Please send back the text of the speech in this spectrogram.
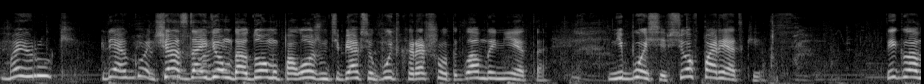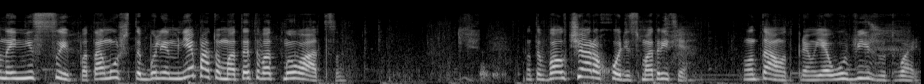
Мои руки. Где огонь? Сейчас дойдем до дома, положим тебя, все будет хорошо. Ты главное не это. Не бойся, все в порядке. Ты, главное, не сыпь, потому что, блин, мне потом от этого отмываться. Это волчара ходит, смотрите. Вон там вот, прям я его вижу, тварь.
